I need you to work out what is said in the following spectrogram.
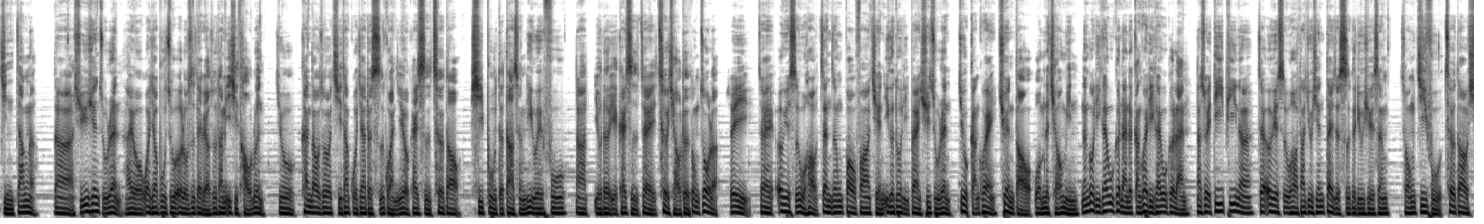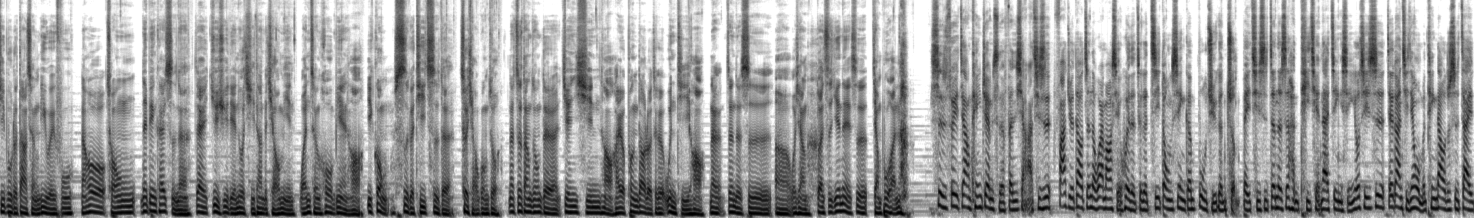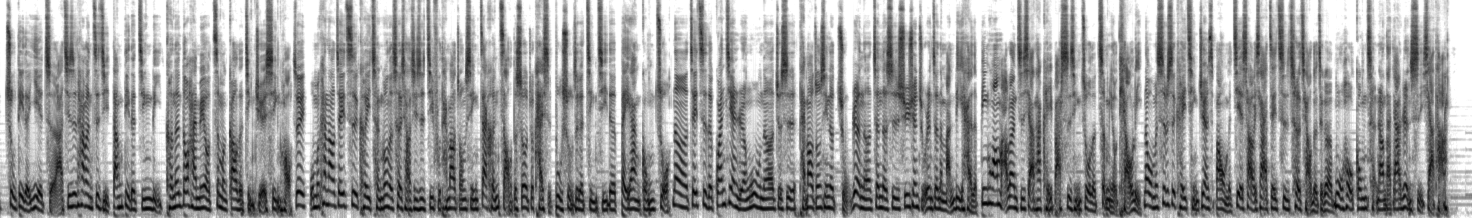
紧张了。那徐玉轩主任还有外交部驻俄罗斯代表说，他们一起讨论。就看到说，其他国家的使馆也有开始撤到西部的大城利维夫，那有的也开始在撤侨的动作了。所以在二月十五号战争爆发前一个多礼拜，徐主任就赶快劝导我们的侨民能够离开乌克兰的，赶快离开乌克兰。那所以第一批呢，在二月十五号，他就先带着十个留学生。从基辅撤到西部的大城利维夫，然后从那边开始呢，再继续联络其他的侨民，完成后面哈一共四个梯次的撤侨工作。那这当中的艰辛哈，还有碰到了这个问题哈，那真的是啊，我想短时间内是讲不完了。是，所以这样听 James 的分享啊，其实发觉到真的外贸协会的这个机动性跟布局跟准备，其实真的是很提前在进行。尤其是这段期间，我们听到就是在驻地的业者啊，其实他们自己当地的经理可能都还没有这么高的警觉性哈。所以我们看到这一次可以成功的撤侨，其实基辅台贸中心在很早的时候就开始部署这个紧急的备案工作。那这次的关键人物呢，就是台贸中心的主任呢，真的是徐轩主任，真的蛮。蛮厉害的，兵荒马乱之下，他可以把事情做得这么有条理。那我们是不是可以请 James 帮我们介绍一下这次撤侨的这个幕后工程，让大家认识一下他？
